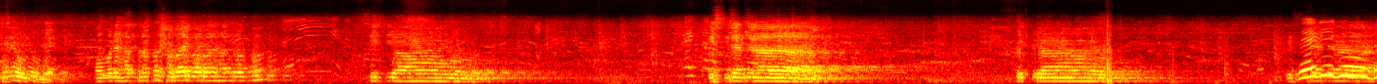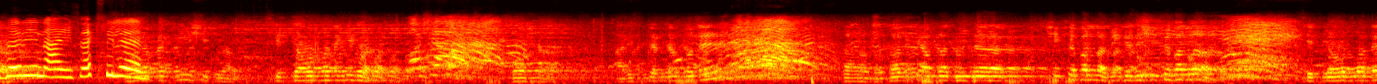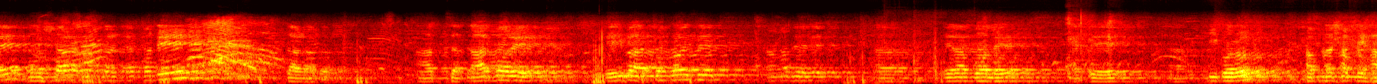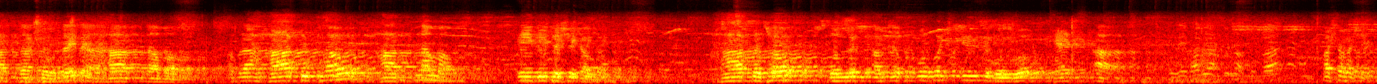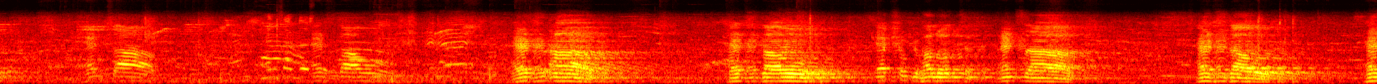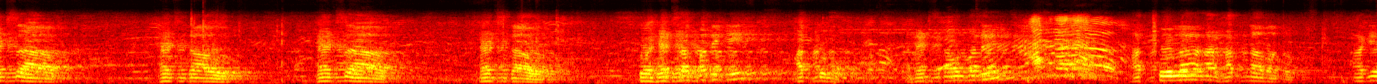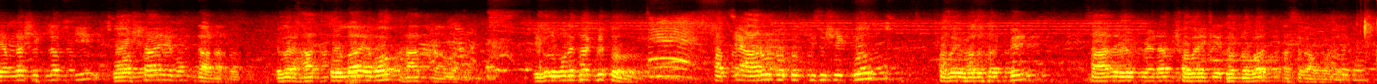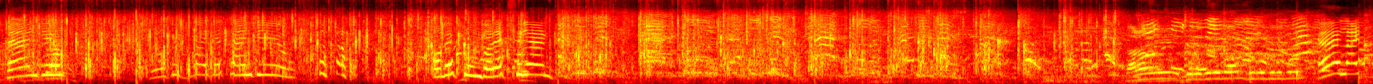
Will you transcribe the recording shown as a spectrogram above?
ধীরে উঠবে। কোমরে হাত রাখো সবাই কোমরে হাত রাখো. Very good very nice excellent কি শিখলাম? Sit মানে কি করে বসা। আর মানে? দাঁড়ানো। তাহলে কি আমরা দুইটা শিখতে পারলাম? ইংরেজি শিখতে পারলাম? মানে মানে দাঁড়ানো আচ্ছা তারপরে এইবার তোমরা যে আমাদের এরা বলে যে কি করো? সামনাসামনি হাত রাখো তাই না? হাত নামাও। আমরা হাত উঠাও হাত নামাও। এই দুইটা শেখাবো হাত উঠাও বললে আমি যখন বলব ইংরেজিতে বলব হ্যান্ডস আপ পাশাপাশি। Hands up hands down hands up hands down একসঙ্গে ভালো হচ্ছে hands up hands down hands up hands down hands up hands down তো হ্যান্ডস আপ মানে কি? হাত তোলা। হ্যান্ডস ডাউন মানে? হাত তোলা আর হাত নামানো। আগে আমরা শিখলাম কি? বসা এবং দাঁড়ানো। এবার হাত তোলা এবং হাত নামানো এগুলো মনে থাকবে তো? সাথে আরও নতুন কিছু শিখব। সবাই ভালো থাকবে। স্যার এবং ম্যাডাম সবাইকে ধন্যবাদ। আসসালামু আলাইকুম। থ্যাংক ইউ রফিক ভাইকে থ্যাংক ইউ অনেক সুন্দর এক্সিলেন্ট দাঁড়াও ধীরে ধীরে যাও ধীরে ধীরে যাও। এই লাইট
